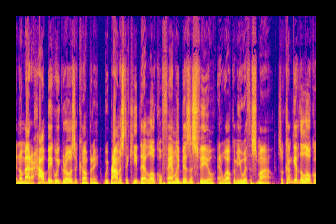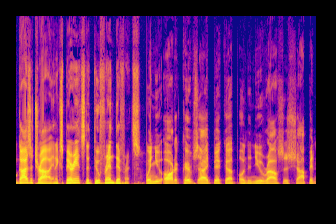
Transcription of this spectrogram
And no matter how big we grow as a company, we promise to keep that local family business feel and welcome you with a smile. So come give the local guys a try and experience the Dufrene difference. When you order curbside pickup on the new Rouse's shopping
